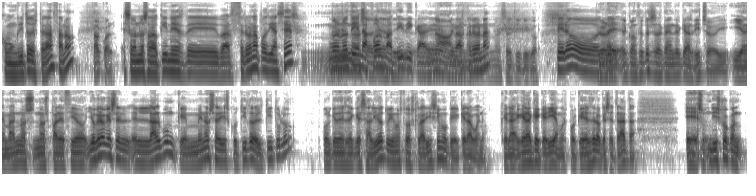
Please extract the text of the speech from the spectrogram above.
como un grito de esperanza, ¿no? Tal cual. Son los adoquines de Barcelona, ¿podrían ser? Bueno, no, tienen la forma decir. típica de, No, de no, no, Barcelona, No, es el típico. pero... Pero la- de- el concepto es exactamente el que has dicho y, y además nos, nos pareció... Yo creo que es el, el álbum que menos se ha discutido del título porque desde que salió tuvimos todos clarísimo que, que era bueno, que era, que era el que queríamos, porque es de lo que se trata. Es un disco con,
